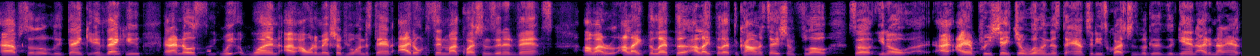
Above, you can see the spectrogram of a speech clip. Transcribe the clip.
Absolutely. Thank you. And thank you. And I know we one, I, I want to make sure people understand I don't send my questions in advance. Um, I, I like to let the I like to let the conversation flow. So, you know, I, I appreciate your willingness to answer these questions because again, I did not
